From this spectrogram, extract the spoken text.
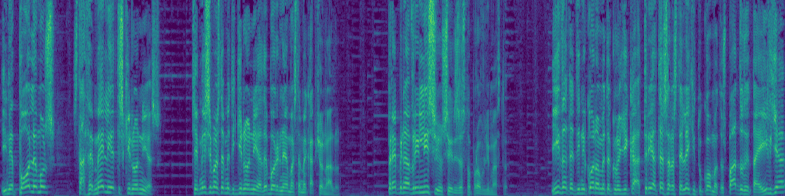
Είναι πόλεμος στα θεμέλια της κοινωνίας. Και εμείς είμαστε με την κοινωνία, δεν μπορεί να είμαστε με κάποιον άλλον. Πρέπει να βρει λύση ο ΣΥΡΙΖΑ στο πρόβλημα αυτό. Είδατε την εικόνα μετεκλογικά. Τρία-τέσσερα στελέχη του κόμματος. Πάντοτε τα ίδια,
